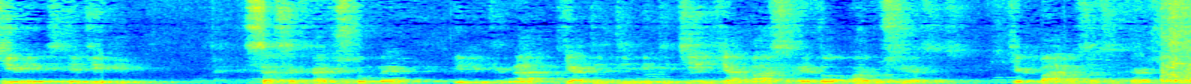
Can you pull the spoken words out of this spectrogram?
Κυρίες και κύριοι, σας ευχαριστούμε ειλικρινά για την τιμητική για μας εδώ παρουσία σας. Και πάλι σας ευχαριστούμε.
